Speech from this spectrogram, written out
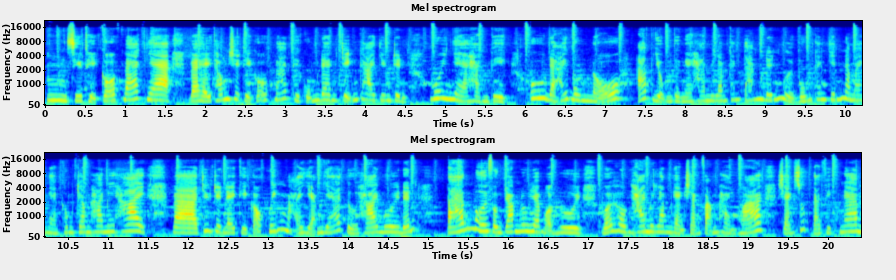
Ừ, siêu thị Co-op Mart nha. Và hệ thống siêu thị Co-op Mart thì cũng đang triển khai chương trình ngôi nhà hàng Việt ưu đãi bùng nổ áp dụng từ ngày 25 tháng 8 đến 14 tháng 9 năm 2022 và chương trình này thì có khuyến mãi giảm giá từ 20 đến 80% luôn nha mọi người. Với hơn 25.000 sản phẩm hàng hóa sản xuất tại Việt Nam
